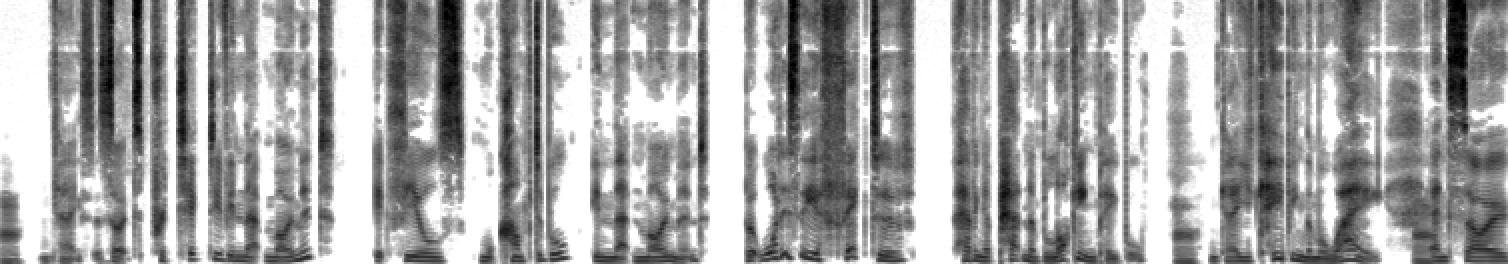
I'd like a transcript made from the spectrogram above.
Mm. Okay, so, so it's protective in that moment it feels more comfortable in that moment. But what is the effect of having a pattern of blocking people? Mm. Okay, you're keeping them away. Mm. And so,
